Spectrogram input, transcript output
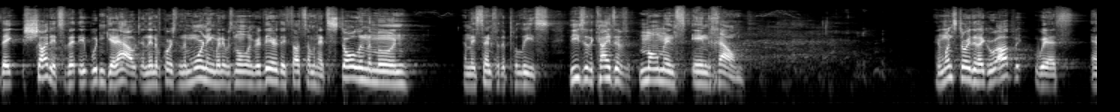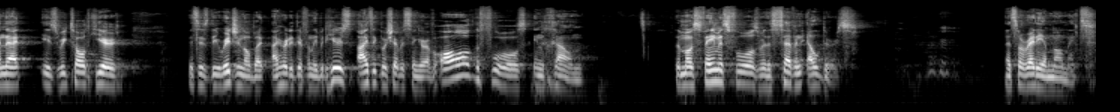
they shut it so that it wouldn't get out. And then, of course, in the morning when it was no longer there, they thought someone had stolen the moon and they sent for the police. These are the kinds of moments in Chelm. And one story that I grew up with and that is retold here, this is the original, but I heard it differently. But here's Isaac Bashevis Singer. Of all the fools in Chelm, the most famous fools were the seven elders. That's already a moment.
